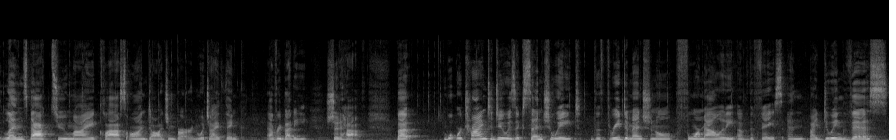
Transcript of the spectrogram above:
lends back to my class on dodge and burn, which I think everybody should have. But what we're trying to do is accentuate the three-dimensional formality of the face. And by doing this,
